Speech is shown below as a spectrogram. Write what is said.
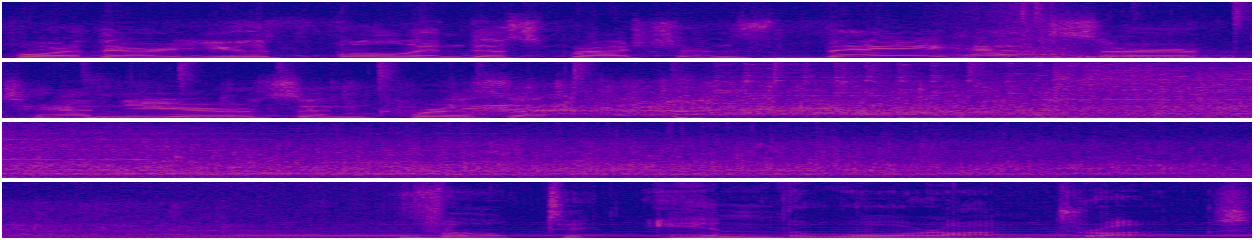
for their youthful indiscretions, they had served 10 years in prison. Vote to end the war on drugs.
